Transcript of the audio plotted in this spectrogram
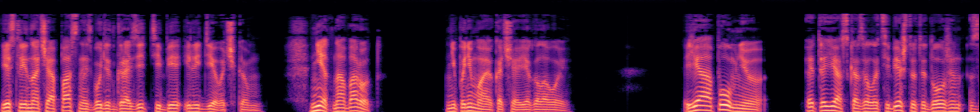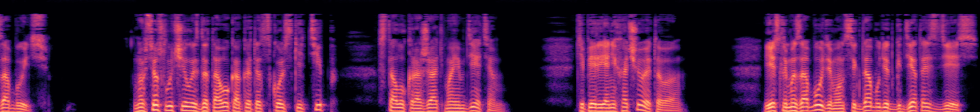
если иначе опасность будет грозить тебе или девочкам. Нет, наоборот. Не понимаю, качаю я головой. Я помню, Это я сказала тебе, что ты должен забыть. Но все случилось до того, как этот скользкий тип стал угрожать моим детям. Теперь я не хочу этого. Если мы забудем, он всегда будет где-то здесь.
